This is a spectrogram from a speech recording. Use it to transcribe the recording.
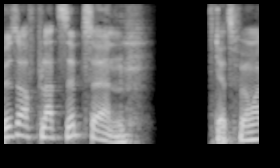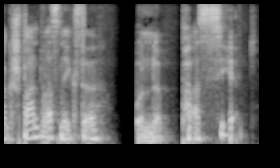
bis auf Platz 17. Jetzt bin ich mal gespannt, was nächste Runde passiert.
